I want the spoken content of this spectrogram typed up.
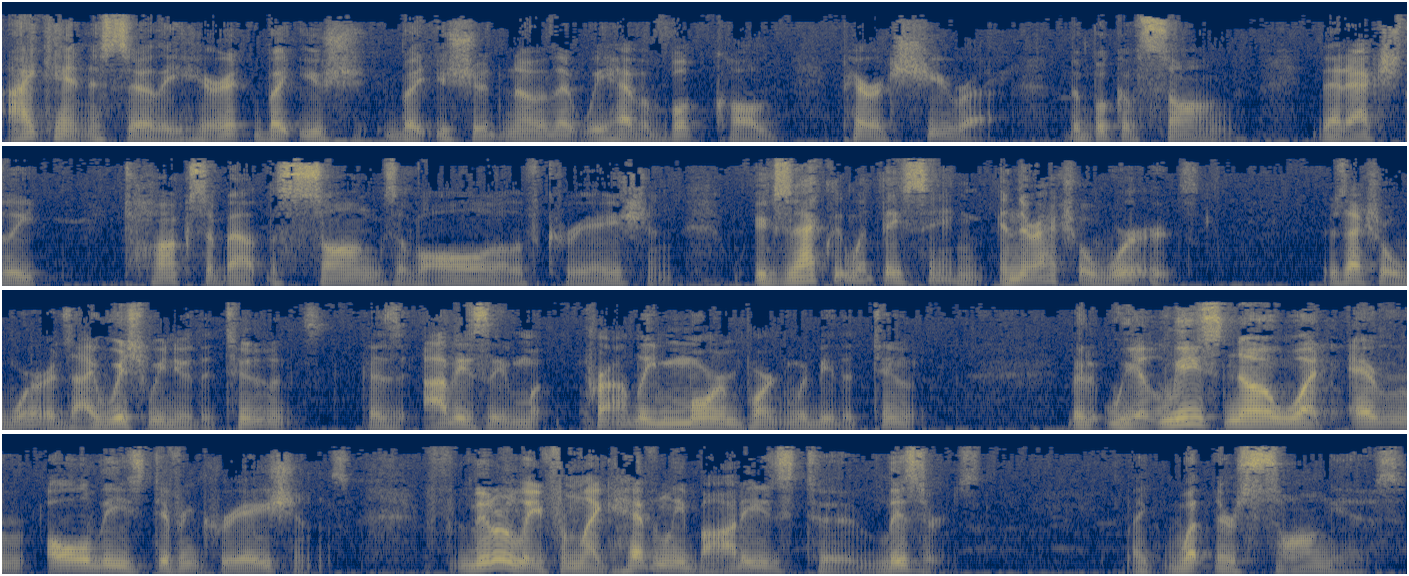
I can't necessarily hear it, but you, sh- but you should know that we have a book called Perek Shira, the book of song, that actually talks about the songs of all of creation, exactly what they sing, and they're actual words. There's actual words. I wish we knew the tunes, because obviously, probably more important would be the tune. But we at least know what all these different creations, literally from like heavenly bodies to lizards, like what their song is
